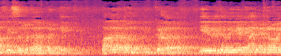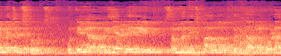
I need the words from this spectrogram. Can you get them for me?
ఆఫీసర్లు కాబట్టి బాగా ఇక్కడ ఏ విధమైన కార్యక్రమం అయినా చేసుకోవచ్చు. ముఖ్యంగా విజయ డైరీ సంబంధించి పాల ఉత్పత్తిదారులు కూడా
